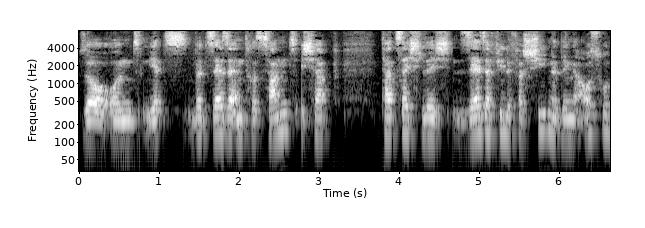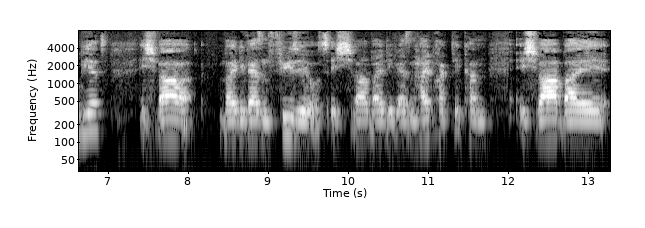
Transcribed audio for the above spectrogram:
So, und jetzt wird es sehr, sehr interessant. Ich habe tatsächlich sehr, sehr viele verschiedene Dinge ausprobiert. Ich war bei diversen Physios, ich war bei diversen Heilpraktikern, ich war bei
